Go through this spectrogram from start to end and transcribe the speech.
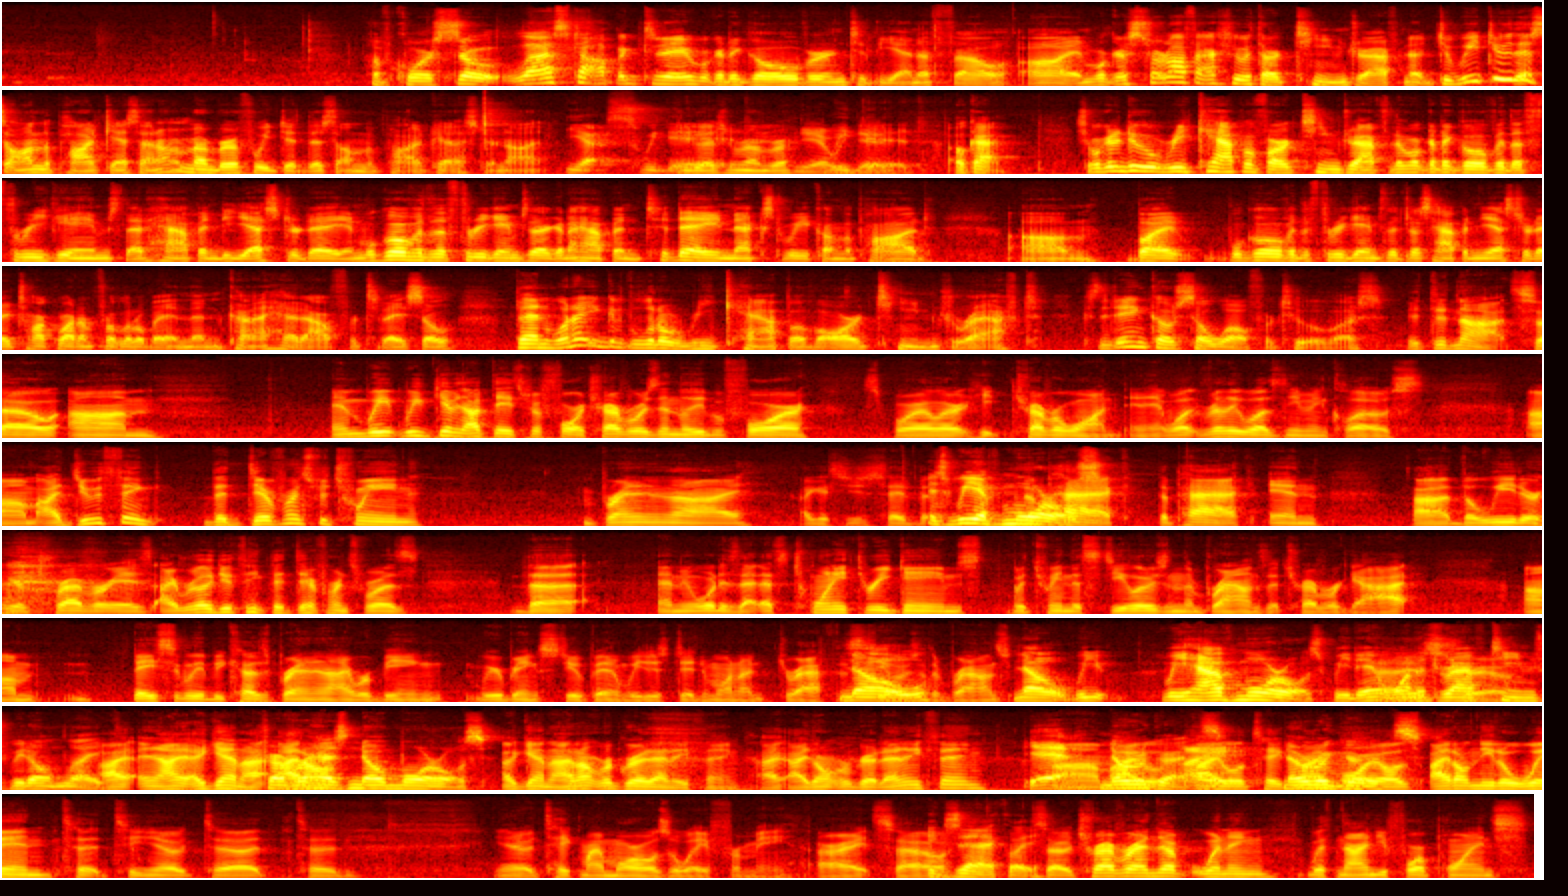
Of course. So, last topic today, we're going to go over into the NFL. Uh, and we're going to start off actually with our team draft. Now, did we do this on the podcast? I don't remember if we did this on the podcast or not. Yes, we did. You guys remember? Yeah, we, did. Okay. So, we're going to do a recap of our team draft, and then we're going to go over the three games that happened yesterday. And we'll go over the three games that are going to happen today, next week on the pod. Um, but we'll go over the three games that just happened yesterday, talk about them for a little bit, and then kind of head out for today. So, Ben, why don't you give a little recap of our team draft? Because it didn't go so well for two of us. It did not. So, um, and we we've given updates before. Trevor was in the lead before. Spoiler: alert, he Trevor won, and it really wasn't even close. Um, I do think the difference between Brandon and I, I guess you should say, the, Is we have morals. The pack, the pack, and uh, the leader here, Trevor, is. I really do think the difference was the. I mean, what is that? That's 23 games between the Steelers and the Browns that Trevor got. Um, basically because Brandon and I were being we were being stupid and we just didn't want to draft the Steelers or the Browns. no, we we have morals. We didn't That want to draft true. teams we don't like. I, and I again, I, Trevor has no morals. again, I don't regret anything. I, I don't regret anything. Yeah, um, no I, will- regrets. I will take No my regrets. morals. I don't need a win to, to you know to to you know take my morals away from me. All right, so Exactly. So Trevor ended up winning with 94 points,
